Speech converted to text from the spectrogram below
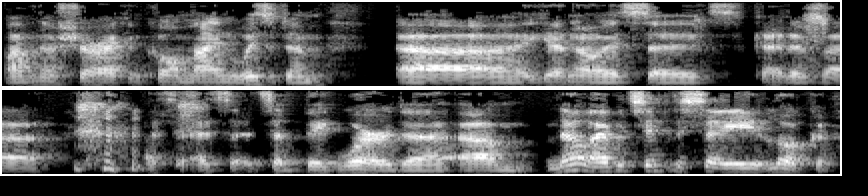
I'm not sure I can call mine wisdom. Uh, you know, it's a, it's kind of uh, it's, it's, it's a big word. Uh, um, no, I would simply say, look,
